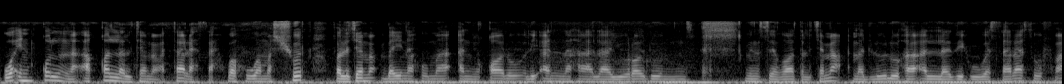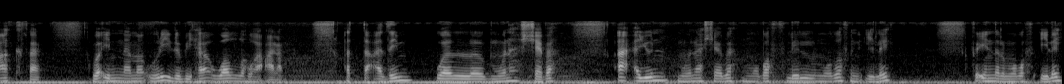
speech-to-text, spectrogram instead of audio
wa in qulna aqalla al jama' thalatha wa huwa masyhur fal jama' bainahuma an yuqalu li annaha la yuradu min min sighat al jama' madluluha alladhi huwa thalathu fa akthar wa innama uridu biha wallahu a'lam a'yun munashabah mudaf lil mudaf ilaih fa innal mudaf ilaih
